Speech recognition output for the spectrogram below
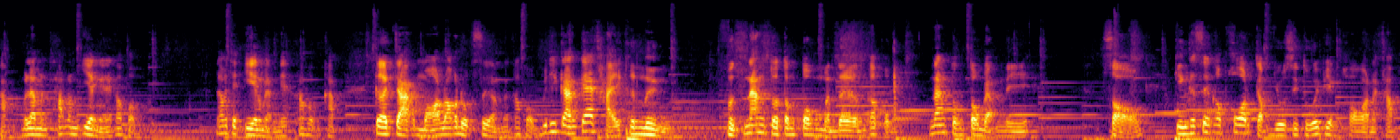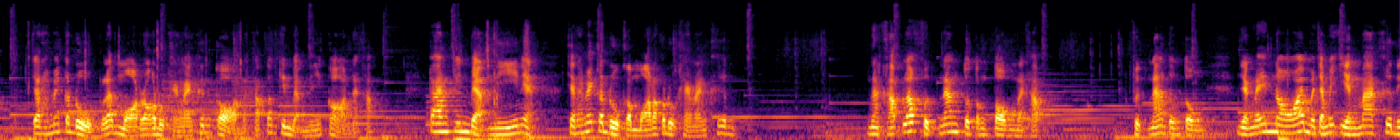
ครับ เวลามันทับมันเอียงอย่างนี้ก็ผม แล้วมันจะเอียงแบบนี้ครับผมครับ เกิดจากหมอนรอกระดูกเสื่อมนะครับผม วิธีการแก้ไขคือหนึ่งฝึกนั่งตัวตรงๆเหมือนเดิมครับผม นั่งตรงๆแบบนี้ 2. กินแคลเซียมข้าวโพดกับ UC2 ให้เพียงพอนะครับ จะทำให้กระดูกและหมอนรองกระดูกแข็งแรงขึ้นก่อนนะครับ ต้องกินแบบนี้ก่อนนะครับ การกินแบบนี้เนี่ยจะทำให้กระดูกกับหมอนรองกระดูกแข็งแรงขึ้น นะครับแล้วฝึกนั่งตัวตรงๆนะครับ ฝึกนั่งตรงๆ อย่างน้อยๆมันจะไม่เอียงมากขึ้นใน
